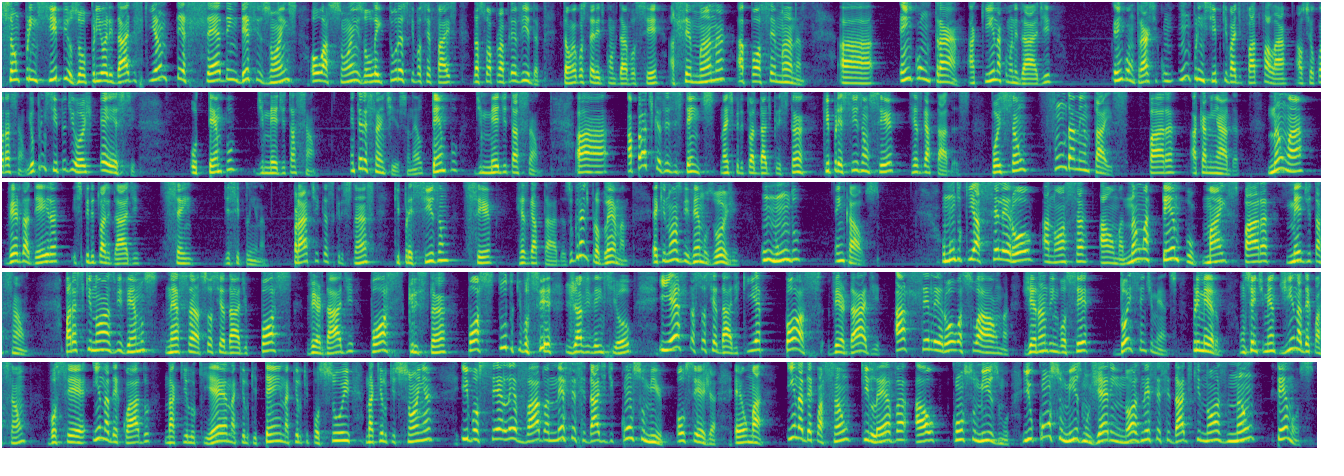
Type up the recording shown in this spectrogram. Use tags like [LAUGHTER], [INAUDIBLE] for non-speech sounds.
são princípios ou prioridades que antecedem decisões ou ações ou leituras que você faz da sua própria vida. Então, eu gostaria de convidar você a semana após semana a encontrar aqui na comunidade, encontrar-se com um princípio que vai de fato falar ao seu coração. E o princípio de hoje é esse: o tempo de meditação. É interessante isso, né? O tempo de meditação. Ah, Há práticas existentes na espiritualidade cristã que precisam ser resgatadas, pois são fundamentais para a caminhada. Não há verdadeira espiritualidade sem disciplina. Práticas cristãs que precisam ser resgatadas. O grande problema é que nós vivemos hoje um mundo em caos. Um mundo que acelerou a nossa alma. Não há tempo mais para meditação. Parece que nós vivemos nessa sociedade pós-verdade, pós-cristã, pós tudo que você já vivenciou, e esta sociedade que é pós-verdade acelerou a sua alma, gerando em você dois sentimentos. Primeiro, um sentimento de inadequação, você é inadequado naquilo que é, naquilo que tem, naquilo que possui, naquilo que sonha, e você é levado à necessidade de consumir, ou seja, é uma inadequação que leva ao consumismo. E o consumismo gera em nós necessidades que nós não temos.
